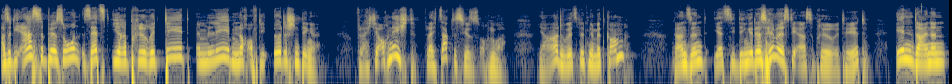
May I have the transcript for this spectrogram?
Also die erste Person setzt ihre Priorität im Leben noch auf die irdischen Dinge. Vielleicht ja auch nicht. Vielleicht sagt es Jesus auch nur. Ja, du willst mit mir mitkommen? Dann sind jetzt die Dinge des Himmels die erste Priorität in deinen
